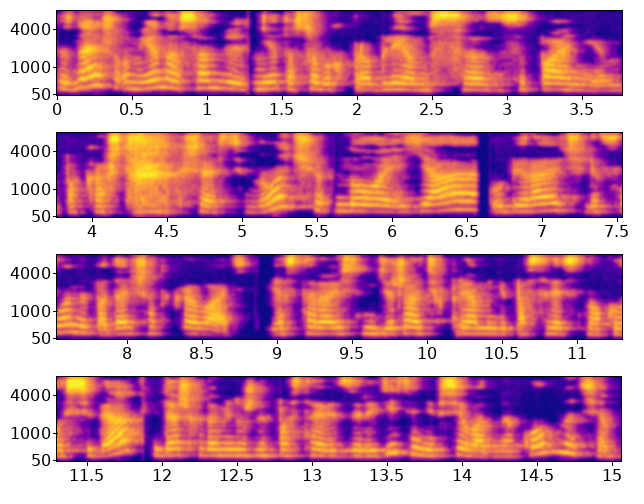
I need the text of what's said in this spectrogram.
Ты знаешь, у меня на самом деле нет особых проблем с засыпанием пока что, к счастью, ночью, но я убираю телефоны подальше от кровати. Я стараюсь не держать их прямо непосредственно около себя, и даже когда мне нужно их поставить зарядить, они все в одной комнате,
